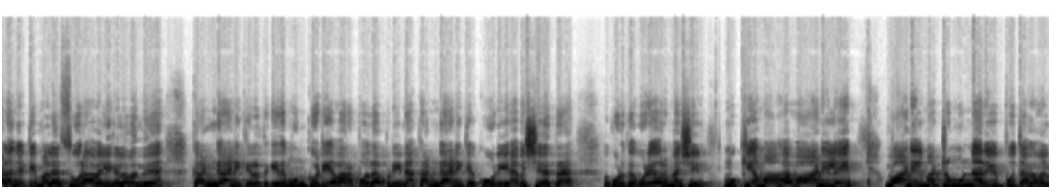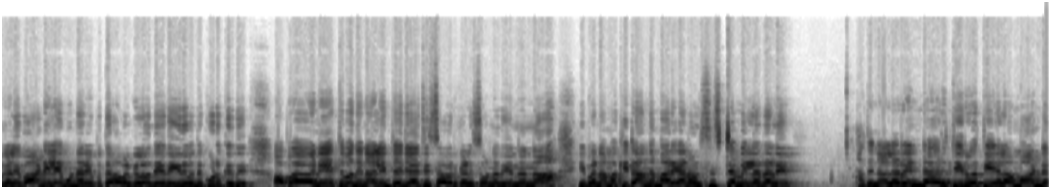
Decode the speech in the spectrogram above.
ஆலங்கட்டி மலை சூறாவளிகளை வந்து கண்காணிக்கிறதுக்கு இது முன்கூட்டியே வரப்போகுது அப்படின்னா கண்காணிக்கக்கூடிய விஷயத்தை கொடுக்கக்கூடிய ஒரு மெஷின் முக்கியமாக வானிலை வானில் மற்றும் முன்னறிவிப்பு தகவல்களை வானிலை முன்னறிவிப்பு தகவல்களை வந்து இது இது வந்து கொடுக்குது. அப்போ நேற்று வந்து நலிந்த ஜெயதிஸ் அவர்கள் சொன்னது என்னன்னா இப்போ நம்மக்கிட்ட அந்த மாதிரியான ஒரு சிஸ்டம் இல்லை தானே அதனால ரெண்டாயிரத்தி இருபத்தி ஏழாம் ஆண்டு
